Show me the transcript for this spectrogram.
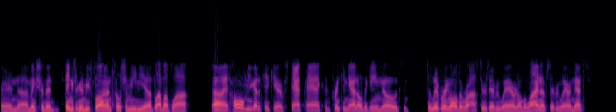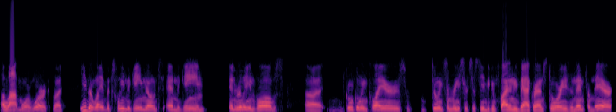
and uh, make sure that things are going to be fun on social media, blah blah blah. Uh, at home, you got to take care of stat packs and printing out all the game notes and delivering all the rosters everywhere and all the lineups everywhere, and that's a lot more work. But either way, between the game notes and the game, it really involves uh, googling players, doing some research to see if you can find any background stories, and then from there,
